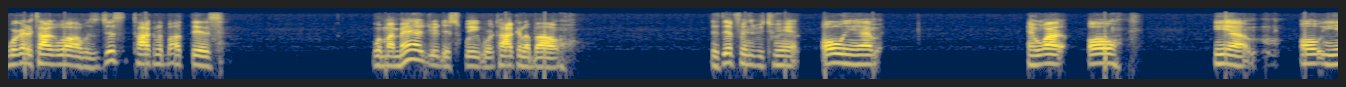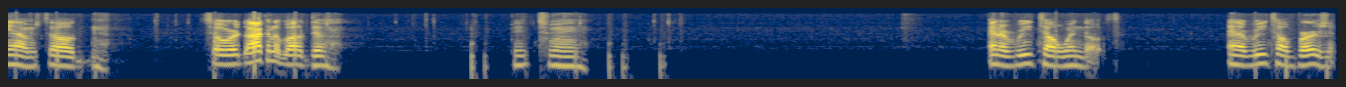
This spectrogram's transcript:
we're gonna talk about. I was just talking about this with my manager this week. We're talking about the difference between OEM and what OEM OEM. So so we're talking about the between and a retail Windows and a retail version.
